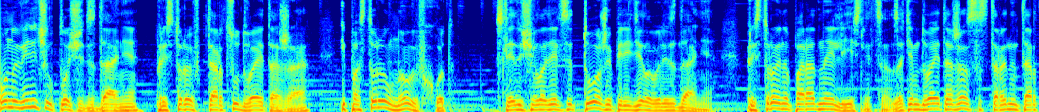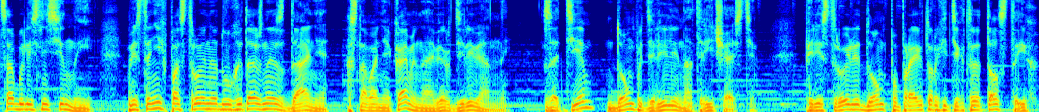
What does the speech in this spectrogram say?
он увеличил площадь здания, пристроив к торцу два этажа и построил новый вход. Следующие владельцы тоже переделывали здание. Пристроена парадная лестница, затем два этажа со стороны торца были снесены. Вместо них построено двухэтажное здание, основание каменное, а верх деревянный. Затем дом поделили на три части. Перестроили дом по проекту архитектора Толстых.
